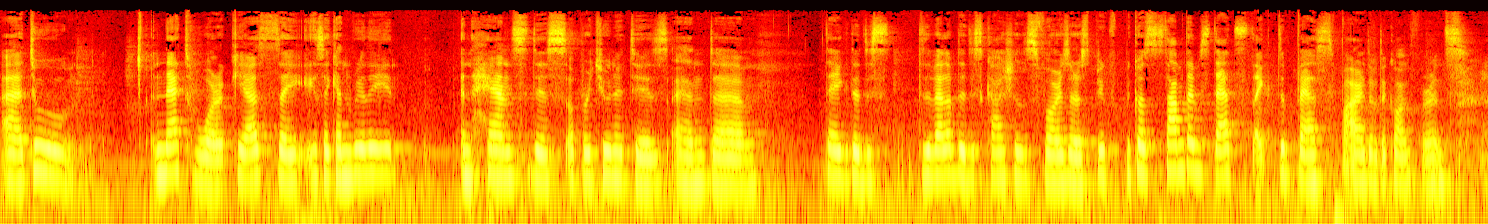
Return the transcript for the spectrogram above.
uh, to network yes they they can really enhance these opportunities and um, take the dis- develop the discussions further because sometimes that's like the best part of the conference. Yeah.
